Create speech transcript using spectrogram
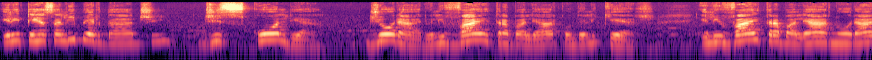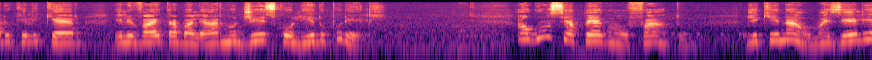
ele tem essa liberdade de escolha de horário. Ele vai trabalhar quando ele quer. Ele vai trabalhar no horário que ele quer. Ele vai trabalhar no dia escolhido por ele. Alguns se apegam ao fato de que não, mas ele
